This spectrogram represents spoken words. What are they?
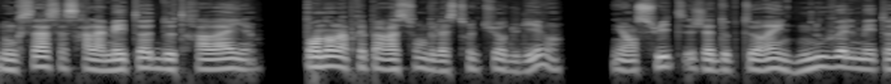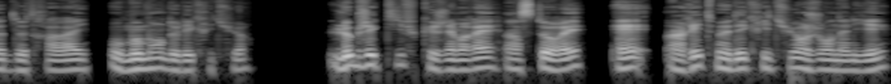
Donc ça, ça sera la méthode de travail pendant la préparation de la structure du livre, et ensuite j'adopterai une nouvelle méthode de travail au moment de l'écriture. L'objectif que j'aimerais instaurer est un rythme d'écriture journalier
